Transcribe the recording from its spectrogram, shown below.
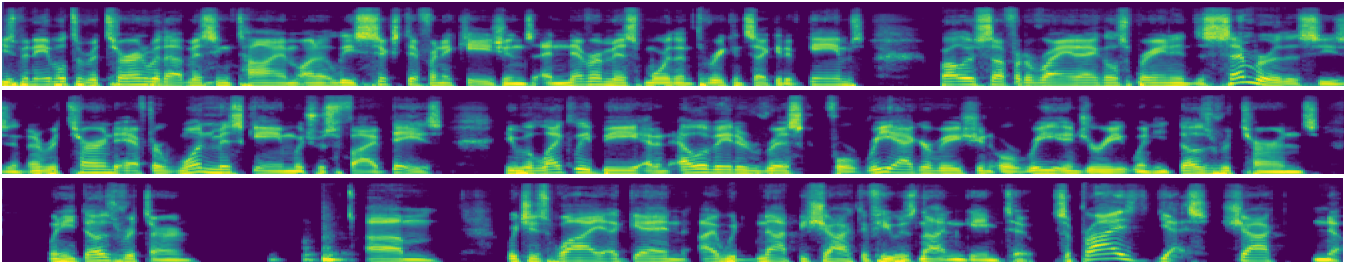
He's been able to return without missing time on at least six different occasions and never missed more than three consecutive games. Butler suffered a right ankle sprain in December of the season and returned after one missed game, which was five days. He will likely be at an elevated risk for re-aggravation or re-injury when he does returns. When he does return, um, which is why, again, I would not be shocked if he was not in game two. Surprised? Yes. Shocked? No.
